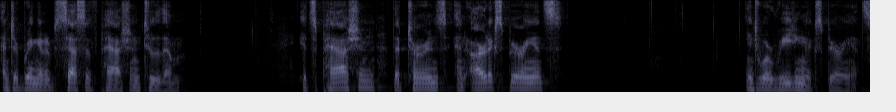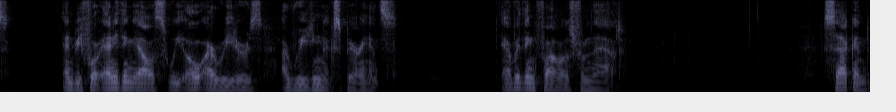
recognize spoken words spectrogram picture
and to bring an obsessive passion to them. It's passion that turns an art experience into a reading experience. And before anything else, we owe our readers a reading experience. Everything follows from that. Second,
